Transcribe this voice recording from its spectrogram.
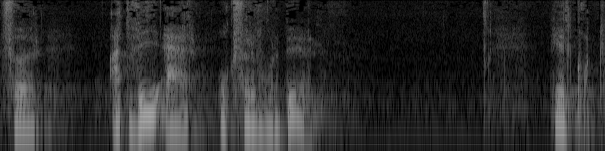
för att vi är och för vår bön. Helt kort.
